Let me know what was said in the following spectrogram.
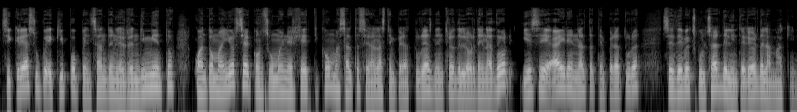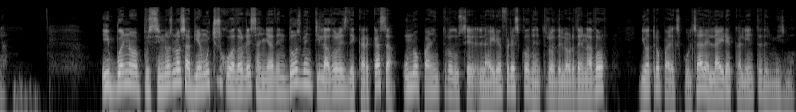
Si crea su equipo pensando en el rendimiento, cuanto mayor sea el consumo energético, más altas serán las temperaturas dentro del ordenador y ese aire en alta temperatura se debe expulsar del interior de la máquina. Y bueno, pues si no lo sabían, muchos jugadores añaden dos ventiladores de carcasa, uno para introducir el aire fresco dentro del ordenador y otro para expulsar el aire caliente del mismo.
